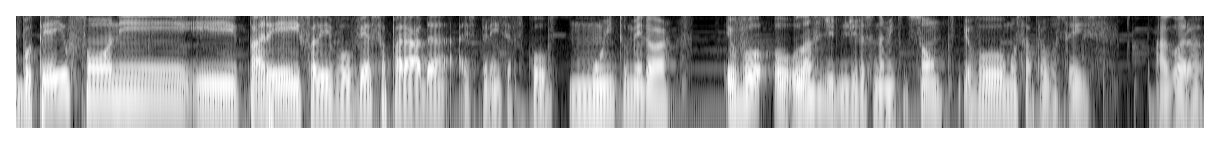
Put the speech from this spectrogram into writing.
botei o fone e parei e falei, vou ver essa parada, a experiência ficou muito melhor. Eu vou. O, o lance de direcionamento de som, eu vou mostrar para vocês agora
